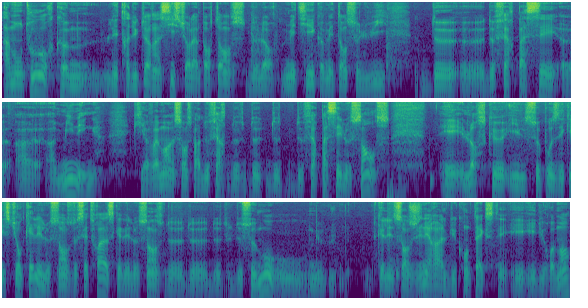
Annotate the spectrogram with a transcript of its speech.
À mon tour, comme les traducteurs insistent sur l'importance de leur métier comme étant celui de, euh, de faire passer un, meaning qui a vraiment un sens, de faire, de, de, de faire passer le sens. Et lorsqu'ils se posent des questions, quel est le sens de cette phrase? Quel est le sens de, ce mot? Quel est le sens général du contexte et, du roman.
